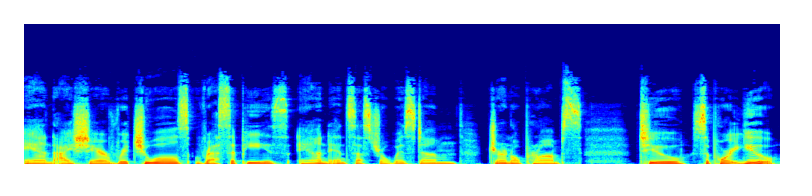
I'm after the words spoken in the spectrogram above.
and I share rituals, recipes, and ancestral wisdom, journal prompts to support you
